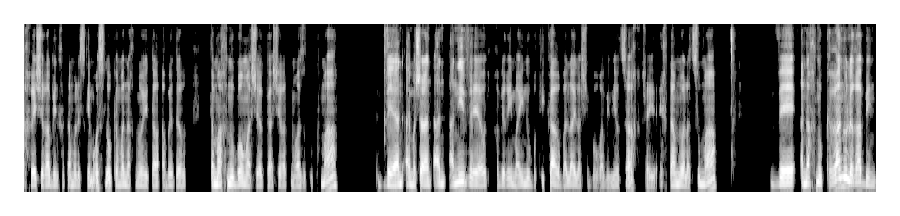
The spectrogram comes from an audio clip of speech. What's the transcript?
אחרי שרבין חתם על הסכם אוסלו, כמובן אנחנו יותר, הרבה יותר תמכנו בו מאשר כאשר התנועה הזאת הוקמה, ולמשל אני ועוד חברים היינו בכיכר בלילה שבו רבין נרצח, שהחתמנו על עצומה, ואנחנו קראנו לרבין,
